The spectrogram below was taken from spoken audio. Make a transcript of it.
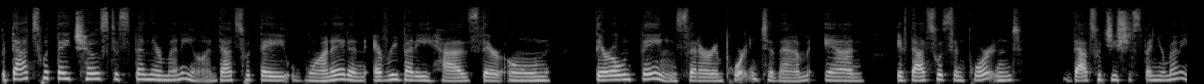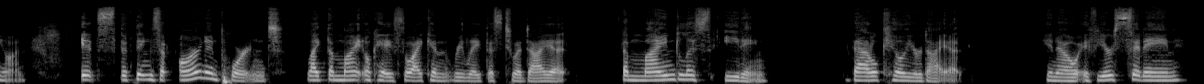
But that's what they chose to spend their money on. That's what they wanted. And everybody has their own, their own things that are important to them. And if that's what's important, that's what you should spend your money on. It's the things that aren't important, like the mind. Okay. So I can relate this to a diet. The mindless eating, that'll kill your diet. You know, if you're sitting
